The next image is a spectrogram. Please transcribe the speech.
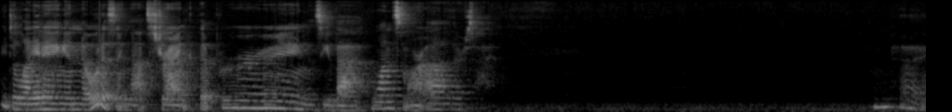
Be delighting and noticing that strength that brings you back once more, other side. Okay.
